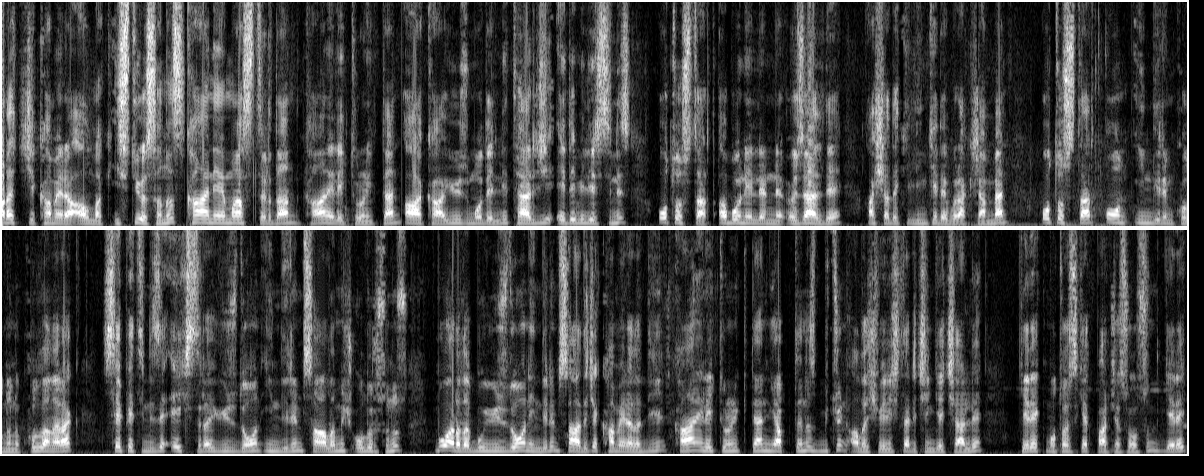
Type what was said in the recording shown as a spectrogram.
araççı kamera almak istiyorsanız KN Master'dan, Kaan Elektronik'ten AK100 modelini tercih edebilirsiniz. Otostart abonelerine özel de aşağıdaki linke de bırakacağım ben. Otostart 10 indirim kodunu kullanarak sepetinize ekstra %10 indirim sağlamış olursunuz. Bu arada bu %10 indirim sadece kamerada değil, Kaan Elektronik'ten yaptığınız bütün alışverişler için geçerli. Gerek motosiklet parçası olsun, gerek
